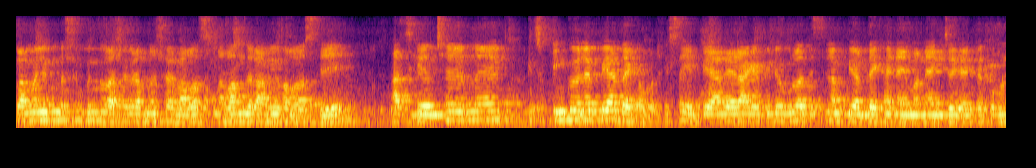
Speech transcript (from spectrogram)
আসসালামু আলাইকুম দর্শক বিন্দু, আশা করি আপনার সবাই ভালো আছেন। আলহামদুলিল্লাহ আমি ভালো আছি। আজকে হচ্ছে মানে কিছু পিঙ্কোয়েলের পেয়ার দেখাবো, ঠিক আছে? এই পেয়ারের আগে ভিডিওগুলো দিচ্ছিলাম পেয়ার দেখাই নাই মানে এক জায়গায় একটা কোন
